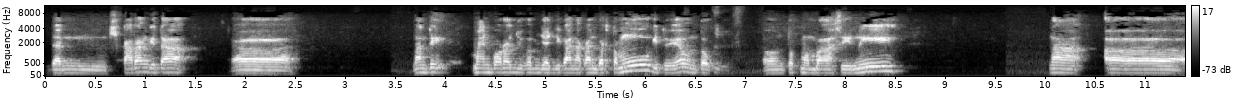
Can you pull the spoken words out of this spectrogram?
dan sekarang kita uh, nanti Menpora juga menjanjikan akan bertemu gitu ya untuk hmm. untuk membahas ini. Nah, uh,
